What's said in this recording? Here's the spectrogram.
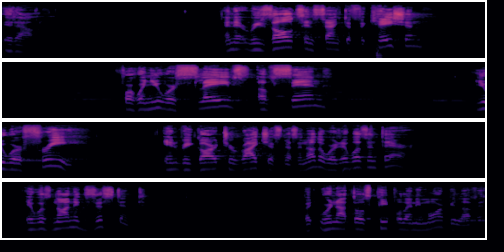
it out. And it results in sanctification. For when you were slaves of sin, you were free in regard to righteousness. In other words, it wasn't there, it was non existent. But we're not those people anymore, beloved.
